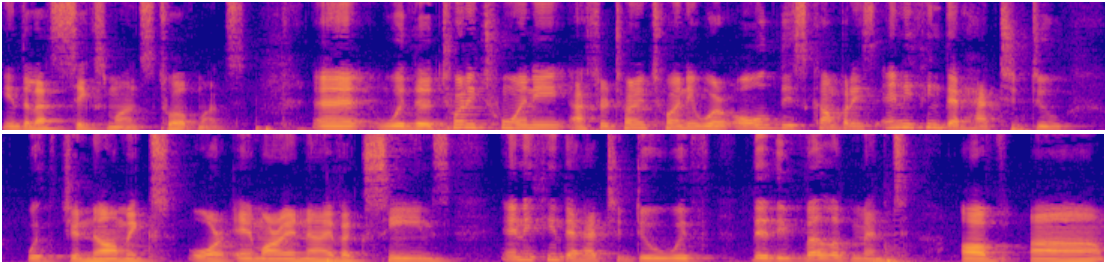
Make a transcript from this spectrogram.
in the last six months, twelve months. Uh, with the 2020, after 2020, where all these companies, anything that had to do with genomics or mRNA vaccines, anything that had to do with the development of uh,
